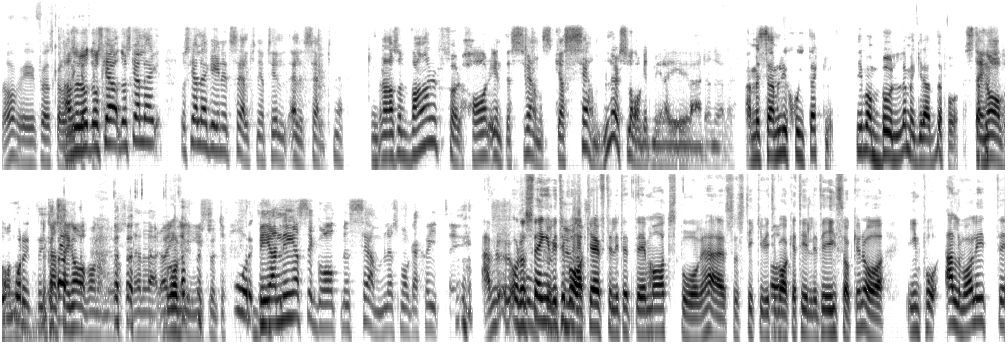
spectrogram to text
ja, vi får önska honom Alltså, då, då, ska, jag- då, ska jag lägga, då ska jag lägga in ett säljknep till. Eller säljknep. Men alltså varför har inte svenska semlor slagit mera i världen eller? Ja, men semlor är skitäckligt. Det är bara en bulle med grädde på. Stäng av honom. inte. Du kan stänga av honom nu. Det där. Bearnaise är gott men semlor smakar skit. Ja, och då svänger vi tillbaka efter lite eh, matspår här så sticker vi tillbaka till, till ishockeyn då. In på allvarligt eh,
